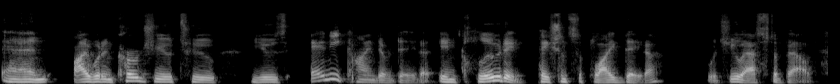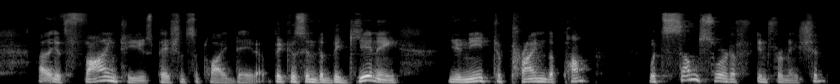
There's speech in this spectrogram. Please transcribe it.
And I would encourage you to use any kind of data, including patient supplied data, which you asked about. I think it's fine to use patient supplied data because in the beginning, you need to prime the pump with some sort of information.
